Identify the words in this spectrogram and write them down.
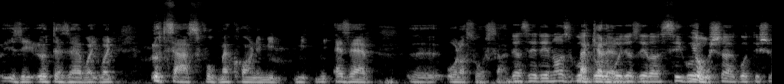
izé, 5000 vagy, vagy 500 fog meghalni, mint, mint, mint 1000 ö, Olaszország. De azért én azt gondolom, hogy azért a szigorúságot is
